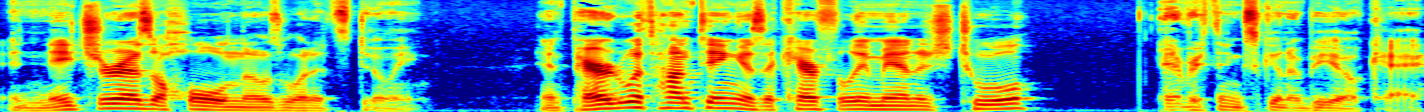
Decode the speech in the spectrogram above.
and nature as a whole knows what it's doing. And paired with hunting as a carefully managed tool, everything's going to be okay.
